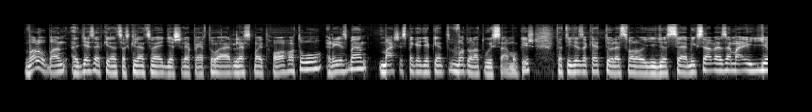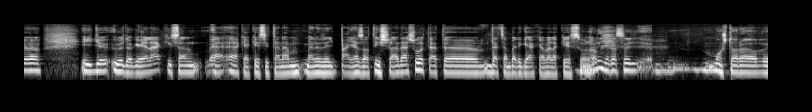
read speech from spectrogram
valóban egy 1991-es repertoár lesz majd hallható részben, másrészt meg egyébként vadonatúj számok is, tehát így ez a kettő lesz valahogy így összemixelve, ezzel már így, így üldögélek, hiszen el kell készítenem, mert ez egy pályázat is ráadásul, tehát decemberig el kell vele készülnöm. A lényeg az, hogy most arra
